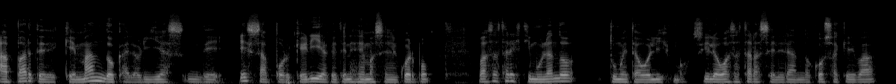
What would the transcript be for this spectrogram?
aparte de quemando calorías de esa porquería que tenés de más en el cuerpo, vas a estar estimulando tu metabolismo, si lo vas a estar acelerando, cosa que va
